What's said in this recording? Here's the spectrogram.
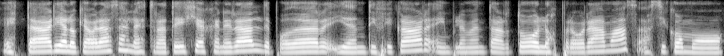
Esta área lo que abraza es la estrategia general de poder identificar e implementar todos los programas, así como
